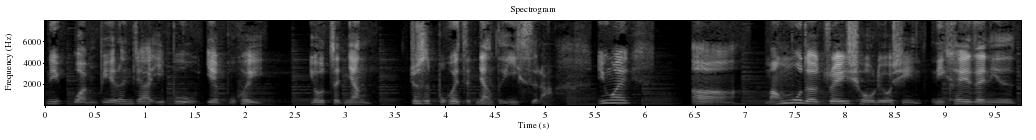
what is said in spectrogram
你晚别人家一步也不会。有怎样，就是不会怎样的意思啦，因为呃，盲目的追求流行，你可以在你的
